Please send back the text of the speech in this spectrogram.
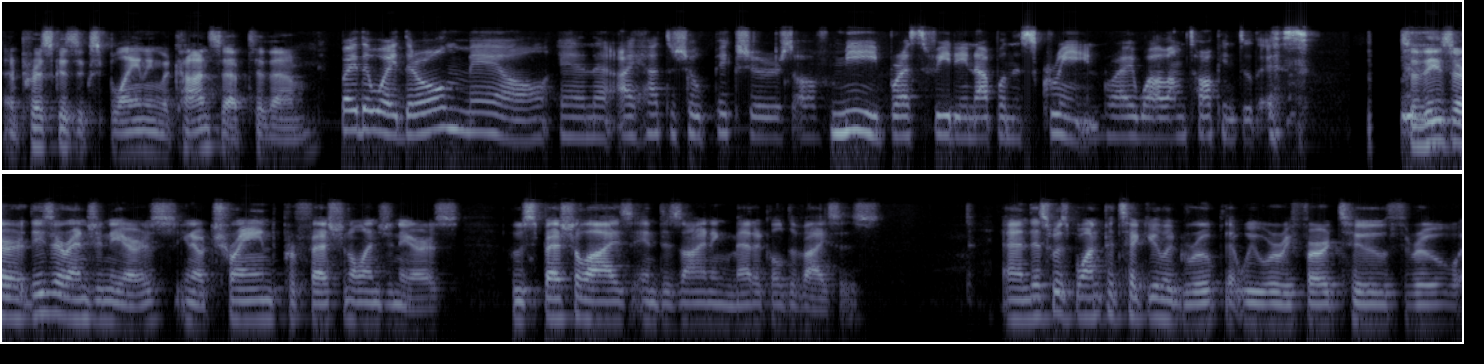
and Priska's explaining the concept to them. By the way, they're all male, and I had to show pictures of me breastfeeding up on the screen, right, while I'm talking to this. So these are these are engineers, you know, trained professional engineers who specialize in designing medical devices. And this was one particular group that we were referred to through,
